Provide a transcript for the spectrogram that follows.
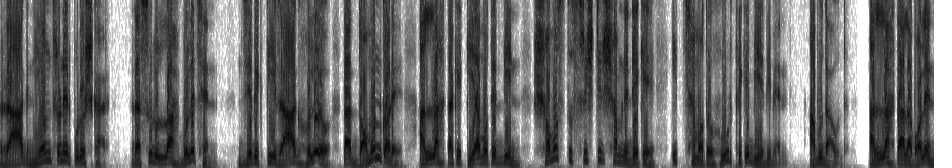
রাগ নিয়ন্ত্রণের পুরস্কার। রাসূলুল্লাহ বলেছেন, যে ব্যক্তি রাগ হলেও তা দমন করে আল্লাহ তাকে কিয়ামতের দিন সমস্ত সৃষ্টির সামনে ডেকে ইচ্ছামতো হুর থেকে বিয়ে দিবেন আবু দাউদ আল্লাহ তালা বলেন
